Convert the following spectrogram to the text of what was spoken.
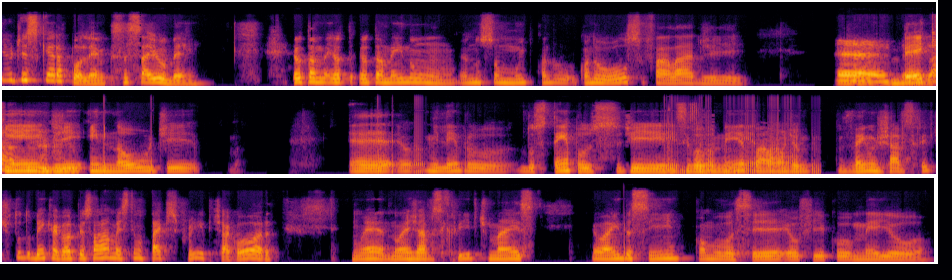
eu disse que era polêmico, você saiu bem. Eu, tam, eu, eu também não, eu não sou muito, quando, quando eu ouço falar de é, back-end em Node, é, eu me lembro dos tempos de desenvolvimento, onde vem o JavaScript. Tudo bem que agora o pessoal, ah, mas tem um TypeScript agora. Não é, não é JavaScript, mas eu ainda assim, como você, eu fico meio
